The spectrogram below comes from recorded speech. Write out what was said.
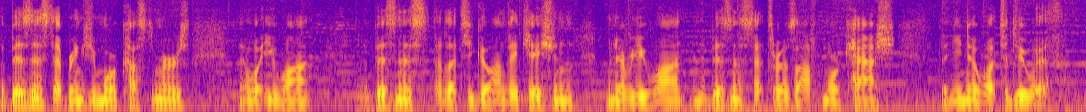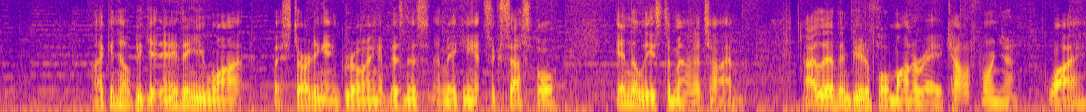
A business that brings you more customers than what you want, a business that lets you go on vacation whenever you want, and a business that throws off more cash than you know what to do with. I can help you get anything you want by starting and growing a business and making it successful in the least amount of time. I live in beautiful Monterey, California. Why?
